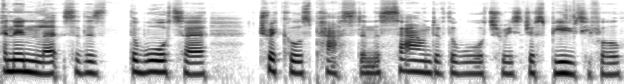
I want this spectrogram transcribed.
an inlet, so there's the water trickles past, and the sound of the water is just beautiful,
